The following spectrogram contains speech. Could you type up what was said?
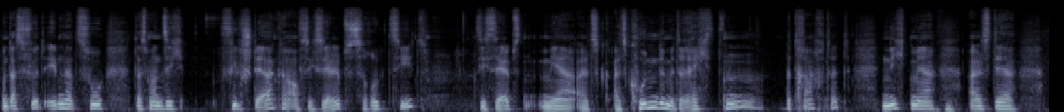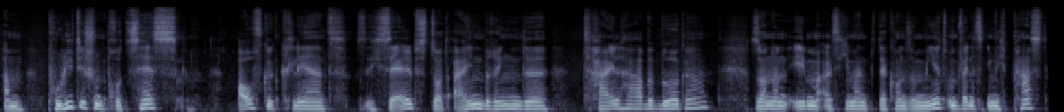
Und das führt eben dazu, dass man sich viel stärker auf sich selbst zurückzieht, sich selbst mehr als, als Kunde mit Rechten betrachtet, nicht mehr als der am politischen Prozess aufgeklärt, sich selbst dort einbringende Teilhabebürger, sondern eben als jemand, der konsumiert und wenn es ihm nicht passt,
